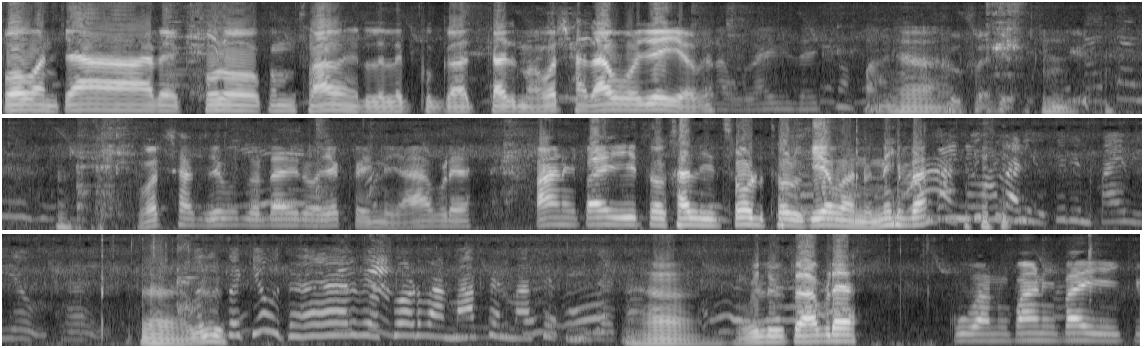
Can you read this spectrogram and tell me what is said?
પવન ક્યારે થોડો કમથો આવે એટલે લગભગ આજકાલમાં વરસાદ આવવો જોઈએ હવે. વરસાદ જેવું તો ડાયરો એકય નહીં. આપણે પાણી પાઈ તો ખાલી થોડું થોડું કહેવાનું નહીં બા. હા ઓલું તો આપણે કુવાનું પાણી પાઈ કે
